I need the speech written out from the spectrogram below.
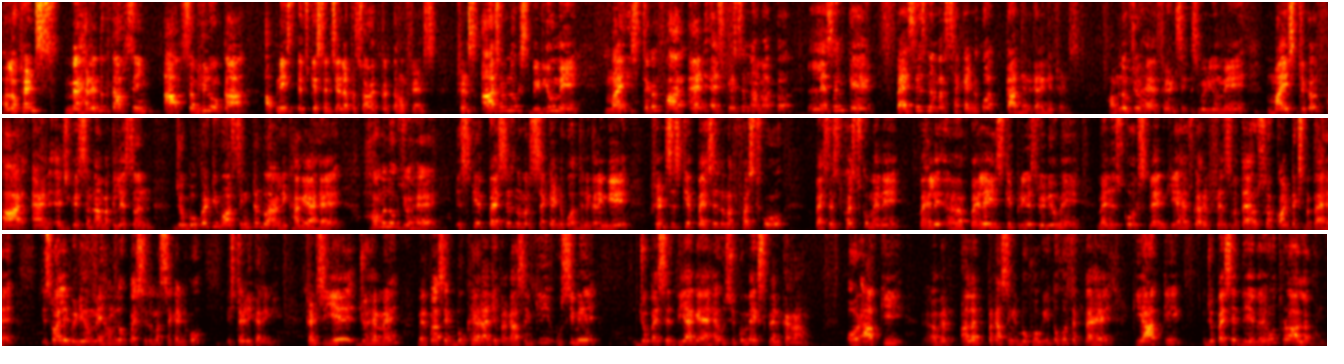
Hello friends मैं हरेंद्र प्रताप सिंह, आप सभी लोगों का अपने इस एजुकेशन चैनल पर स्वागत करता हूँ फ्रेंड्स फ्रेंड्स आज हम लोग इस वीडियो में my struggle for an education नामक लेसन के पैसेज नंबर सेकंड को का अध्ययन करेंगे फ्रेंड्स हम लोग जो है फ्रेंड्स इस वीडियो में my struggle for an education नामक लेसन जो बुकर टी वाशिंगटन द्वारा लिखा गया है, हम लोग जो है, इसके पैसेज नंबर सेकंड को अध्ययन करेंगे. फ्रेंड्स इसके पैसेज नंबर फ़र्स्ट को पैसेज फ़र्स्ट को मैंने पहले पहले इसके प्रीवियस वीडियो में मैंने उसको एक्सप्लेन किया है, उसका रेफरेंस बताया है, उसका कॉन्टेक्स्ट बताया है। इस वाले वीडियो में हम लोग पैसेज नंबर सेकंड को स्टडी करेंगे। फ्रेंड्स ये जो है मैं, मेरे पास एक बुक है राजीव प्रकाशन की, उसी में जो पैसे दिया गया है, उसी को मैं एक्सप्लेन कर रहा हूँ। और आपकी अगर अलग प्रकाशन की बुक होगी तो हो सकता है कि आपकी जो पैसे दिए गए हों, थोड़ा अलग हों।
